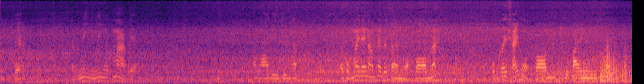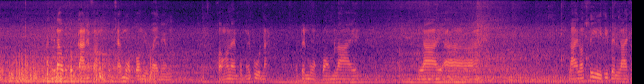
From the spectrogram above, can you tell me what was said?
กึกเลยครับแบบนิ่งนิ่งมากๆเลยอะลายดีจริงครับ แต่ผมไม่แนะนำให้ไปใส่หมวกปลอมนะ ผมเคยใช้หมวกปลอมอยู่ใบหนึ่งอันนี้เล่าประสบการณ์ให้ฟัง ผมใช้หมวกปลอมอยู่ใบหนึ่งของอะไรผมไม่พูดนะมันเป็นหมวกปลอมลาย ลายอ่าลายลอตซี่ที่เป็นลายส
